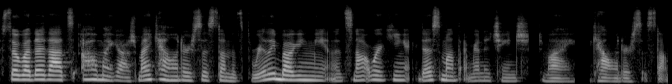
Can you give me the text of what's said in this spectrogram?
So, whether that's, oh my gosh, my calendar system is really bugging me and it's not working this month, I'm to change my calendar system.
